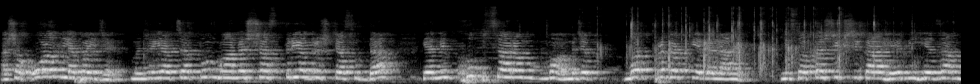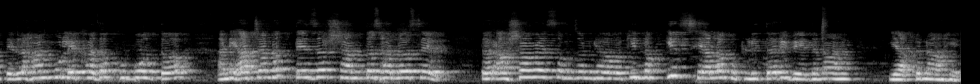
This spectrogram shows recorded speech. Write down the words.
अशा ओळखल्या पाहिजे. म्हणजे याच्यातून मानसशास्त्रीय दृष्ट्या सुद्धा यांनी खूप सारं म- म्हणजे मत प्रकट केलेलं आहे. मी स्वतः शिक्षिका आहे मी हे जाणते. लहान मुलं एखादं खूप बोलतं आणि अचानक ते जर शांत झालं असेल तर अशा वेळेस समजून घ्यावं की नक्कीच याला कुठली तरी वेदना आहे यातना आहे.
